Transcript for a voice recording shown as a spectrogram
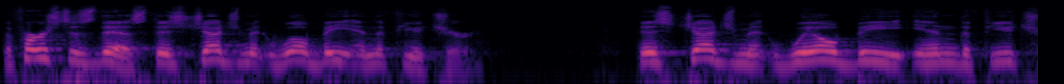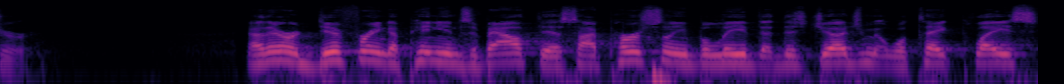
The first is this this judgment will be in the future. This judgment will be in the future. Now, there are differing opinions about this. I personally believe that this judgment will take place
